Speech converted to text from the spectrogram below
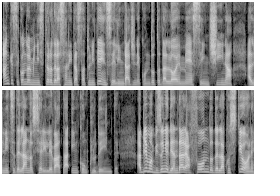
Anche secondo il Ministero della Sanità statunitense, l'indagine condotta dall'OMS in Cina all'inizio dell'anno si è rilevata inconcludente. Abbiamo bisogno di andare a fondo della questione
